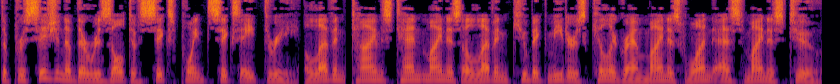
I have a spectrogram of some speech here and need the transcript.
The precision of their result of 6.683 11 times 10^-11 cubic meters kilogram minus 1 s minus 2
